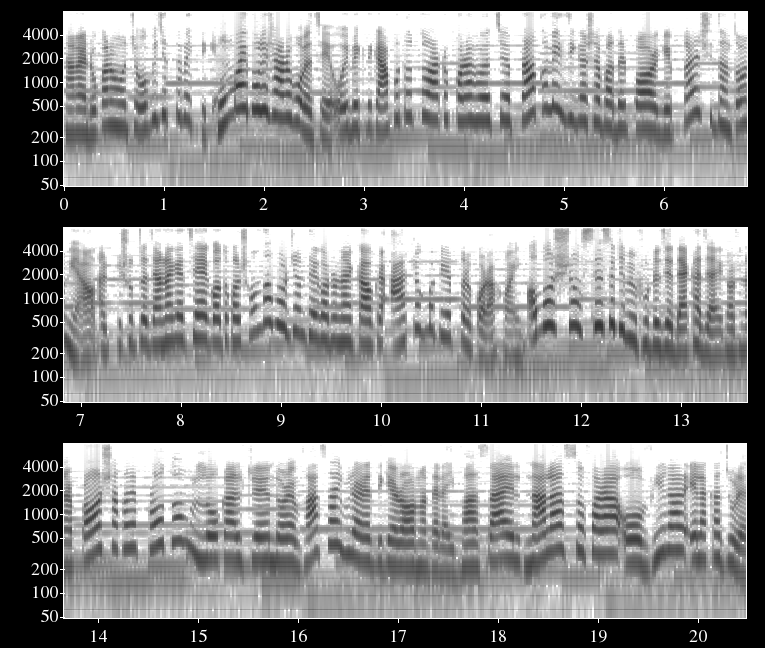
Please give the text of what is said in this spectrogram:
থানায় ঢোকানো হচ্ছে অভিযুক্ত ব্যক্তিকে। মুম্বাই পুলিশ আরও বলেছে, ওই ব্যক্তিকে আপাতত আটক করা হয়েছে। প্রাথমিক জিজ্ঞাসাবাদের পর গ্রেপ্তারের সিদ্ধান্ত নেওয়া। আর সূত্রে জানা গেছে, গতকাল সন্ধ্যা পর্যন্ত ঘটনায় কাউকে আটক বা গ্রেপ্তার করা হয়নি। অবশ্য সিসিটিভি ফুটেজে দেখা যায়, ঘটনার পর সকালে প্রথম লোকাল ট্রেন ধরে ভাসাই ভিরারের দিকে রওনা দেয়। ভাসাই, নালা, সোফারা ও ভিরার এলাকা জুড়ে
